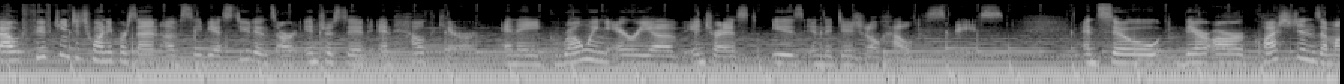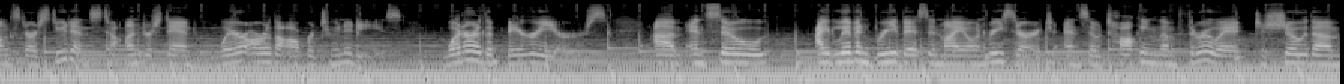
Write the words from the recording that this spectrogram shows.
About 15 to 20% of CBS students are interested in healthcare, and a growing area of interest is in the digital health space. And so there are questions amongst our students to understand where are the opportunities? What are the barriers? Um, and so I live and breathe this in my own research. And so talking them through it to show them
